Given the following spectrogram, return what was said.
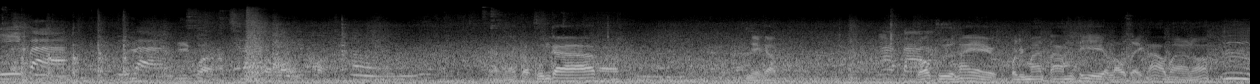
ดีป่ะดีป่ะดีกว่าครับกำไรดีกว่าเอออ่าขอบคุณครับครับนี่ครับ หน้าตาก็คือให้ปริมาณตามที่เราใส่ข้าวมาเนาะ อืม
